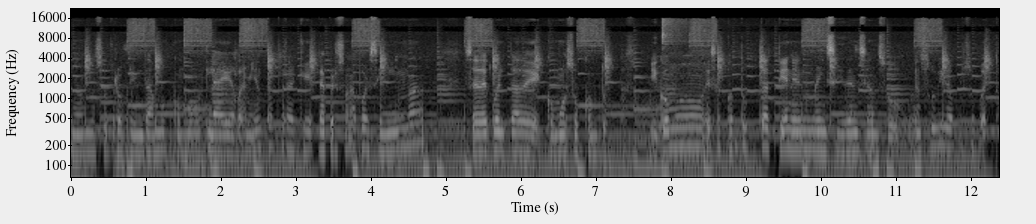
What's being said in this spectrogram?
¿no? Nosotros brindamos como las herramientas para que la persona por sí misma se dé cuenta de cómo sus conductas y cómo esas conductas tienen una incidencia en su, en su vida, por supuesto.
